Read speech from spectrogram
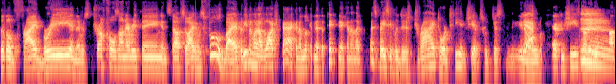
little fried brie, and there was truffles on everything and stuff. So I was fooled by it. But even when I watched back and I'm looking at the picnic, and I'm like, that's basically just dry tortilla chips with just you know Yeah. American cheese on it. Mm. not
